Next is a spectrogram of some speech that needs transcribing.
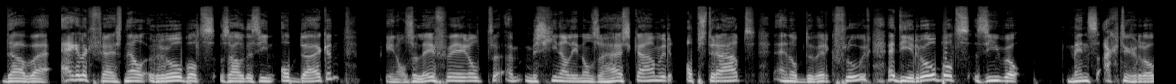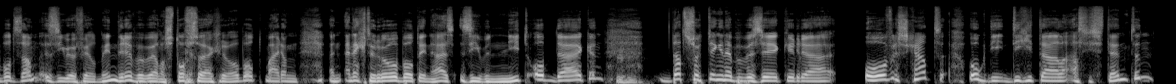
dat we eigenlijk vrij snel robots zouden zien opduiken in onze leefwereld, eh, misschien al in onze huiskamer, op straat en op de werkvloer. En die robots zien we mensachtige robots dan zien we veel minder. We hebben wel een stofzuigrobot, maar een, een, een echte robot in huis zien we niet opduiken. Dat soort dingen hebben we zeker eh, overschat. Ook die digitale assistenten.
